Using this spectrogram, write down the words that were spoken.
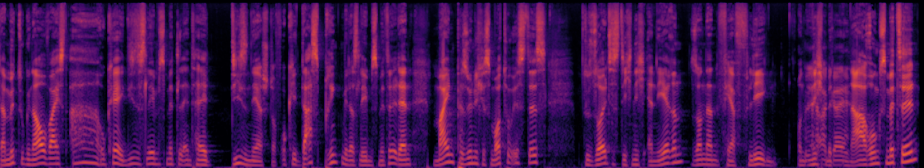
damit du genau weißt, ah, okay, dieses Lebensmittel enthält diesen Nährstoff. Okay, das bringt mir das Lebensmittel, denn mein persönliches Motto ist es, du solltest dich nicht ernähren, sondern verpflegen. Und ja, nicht mit geil. Nahrungsmitteln,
